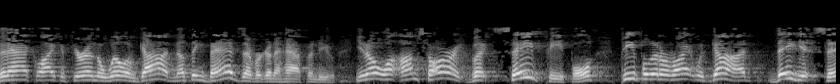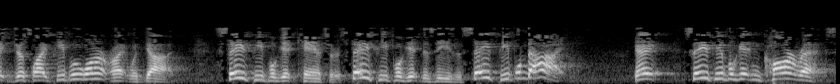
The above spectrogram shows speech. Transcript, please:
that act like if you're in the will of God, nothing bad's ever going to happen to you. You know what? I'm sorry, but saved people, people that are right with God, they get sick just like people who aren't right with God. Saved people get cancer. Saved people get diseases. Saved people die. Okay? Saved people get in car wrecks.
